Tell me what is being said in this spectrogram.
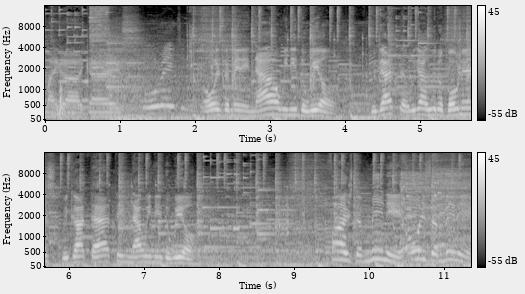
my god, guys. Always the mini. Now we need the wheel. We got the we got a little bonus. We got that thing. Now we need the wheel. Fudge the mini. Always the mini.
